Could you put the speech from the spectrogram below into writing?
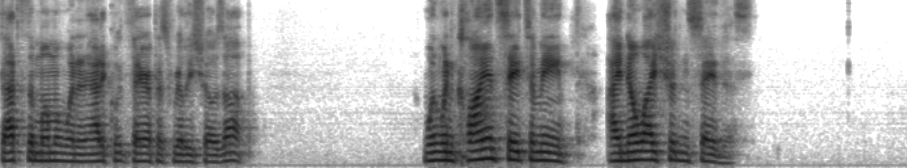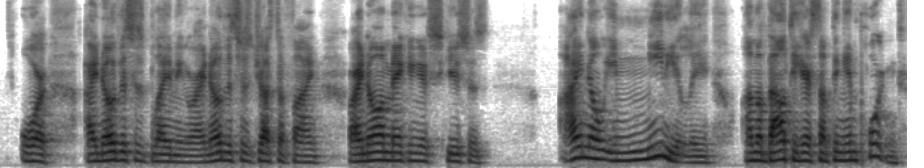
That's the moment when an adequate therapist really shows up. When, when clients say to me, I know I shouldn't say this, or I know this is blaming, or I know this is justifying, or I know I'm making excuses, I know immediately I'm about to hear something important,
